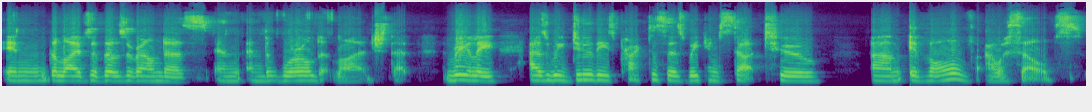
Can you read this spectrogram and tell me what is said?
in the lives of those around us and and the world at large that really as we do these practices, we can start to um, evolve ourselves.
